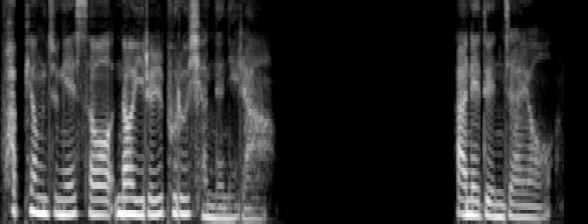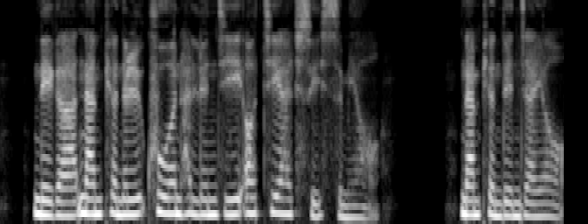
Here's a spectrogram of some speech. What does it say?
화평 중에서 너희를 부르셨느니라. 아내 된 자여, 내가 남편을 구원할는지 어찌할 수 있으며, 남편 된 자여,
